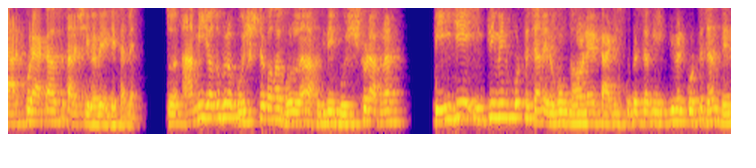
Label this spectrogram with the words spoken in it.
ডার্ক করে আঁকা আছে, তারা সেভাবে এঁকে ফেলে। তো আমি যতগুলো বৈশিষ্ট্যের কথা বললাম, আপনি যদি এই বৈশিষ্ট্যটা আপনার পেজে ইমপ্লিমেন্ট করতে চান, এরকম ধরনের কার্ডিস যদি আপনি ইমপ্লিমেন্ট করতে চান দেন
